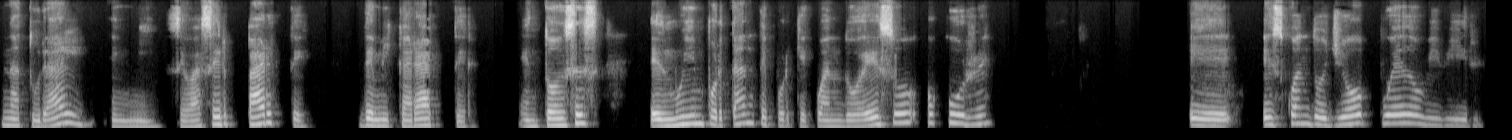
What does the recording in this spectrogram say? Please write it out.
natural en mí, se va a hacer parte de mi carácter. Entonces, es muy importante porque cuando eso ocurre, eh, es cuando yo puedo vivir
